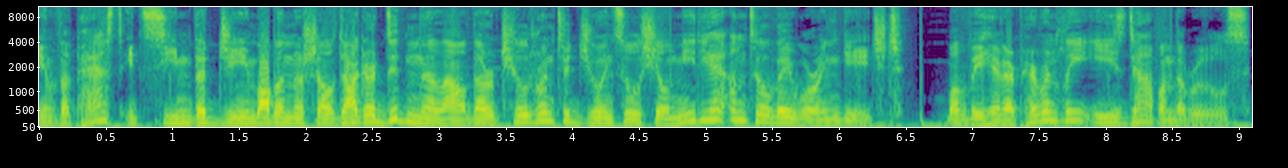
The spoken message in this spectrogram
In the past, it seemed that Jim Bob and Michelle Duggar didn't allow their children to join social media until they were engaged, but they have apparently eased up on the rules.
